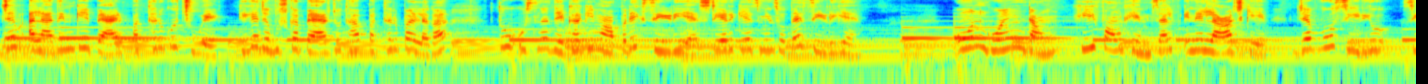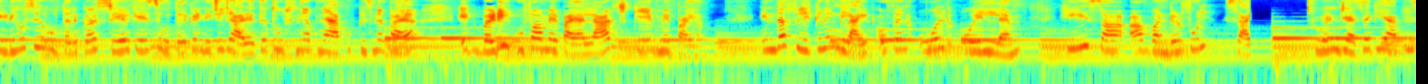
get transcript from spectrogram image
जब अलादीन के पैर पत्थर को छुए, ठीक है, जब उसका पैर जो था पत्थर पर लगा तो उसने देखा कि वहाँ पर एक सीढ़ी है। स्टेयर केस मीन्स होता है सीढ़ी है। On going down he found himself in a large cave जब वो सीढ़ियों सीढ़ियों से उतरकर स्टेयर केस से उतरकर नीचे जा रहे थे तो उसने अपने आप को किसमें पाया? एक बड़ी गुफा में पाया लार्ज केव में पाया। In the flickering light of an old oil lamp he saw a wonderful साइट स्टूडेंट जैसा कि आप इस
